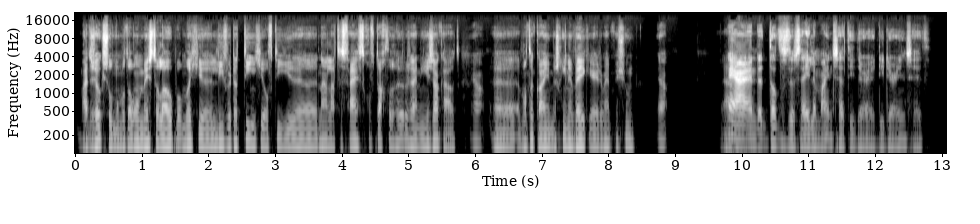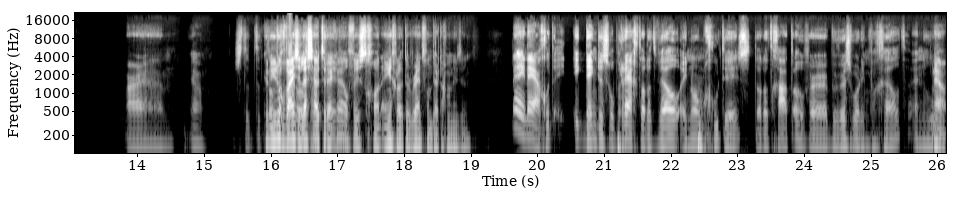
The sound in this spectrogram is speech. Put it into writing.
Maar het is ook zonde om het allemaal mis te lopen, omdat je liever dat tientje of die, eh, nou laat het 50 of 80 euro zijn in je zak houdt. Ja. Eh, want dan kan je misschien een week eerder met pensioen. Ja. Ja. Nou ja, en dat- dat is dus de hele mindset die, er, die erin zit. Maar ehm, ja. Dus dat, dat, Kunnen jullie nog wijze les uittrekken? Of is het gewoon één grote rant van 30 minuten? Nee, nou ja, goed. Ik denk dus oprecht dat het wel enorm goed is dat het gaat over bewustwording van geld en hoe Nou,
